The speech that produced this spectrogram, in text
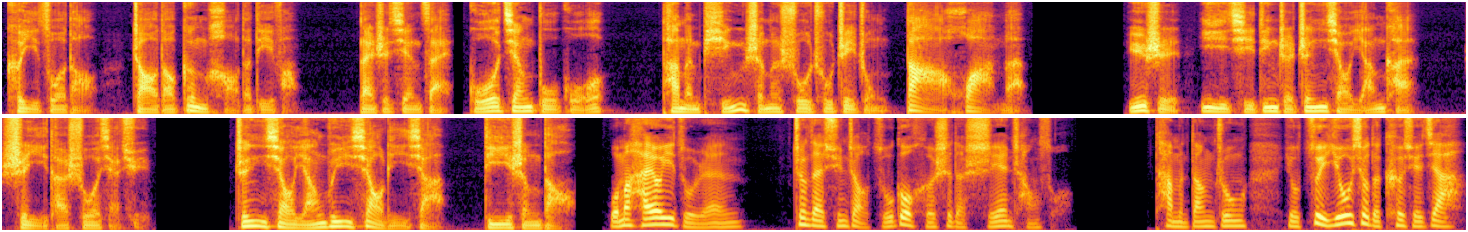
可以做到找到更好的地方。但是现在国将不国，他们凭什么说出这种大话呢？于是，一起盯着甄孝阳看，示意他说下去。甄孝阳微笑了一下，低声道：“我们还有一组人正在寻找足够合适的实验场所，他们当中有最优秀的科学家，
